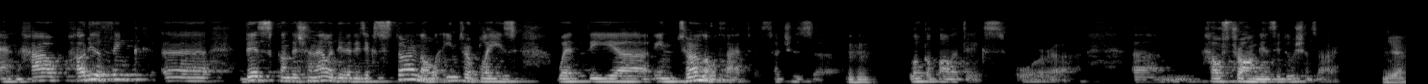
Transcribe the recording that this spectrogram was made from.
and how how do you think uh, this conditionality that is external interplays with the uh, internal factors such as uh, mm-hmm. local politics or uh, um, how strong institutions are? Yeah,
